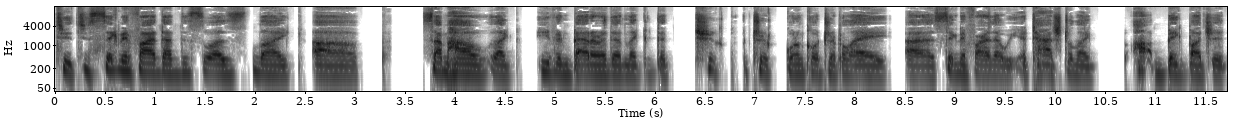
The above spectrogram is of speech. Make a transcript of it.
to, to signify that this was like, uh, somehow like even better than like the tr- tr- quote unquote triple A uh, signifier that we attach to like big budget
